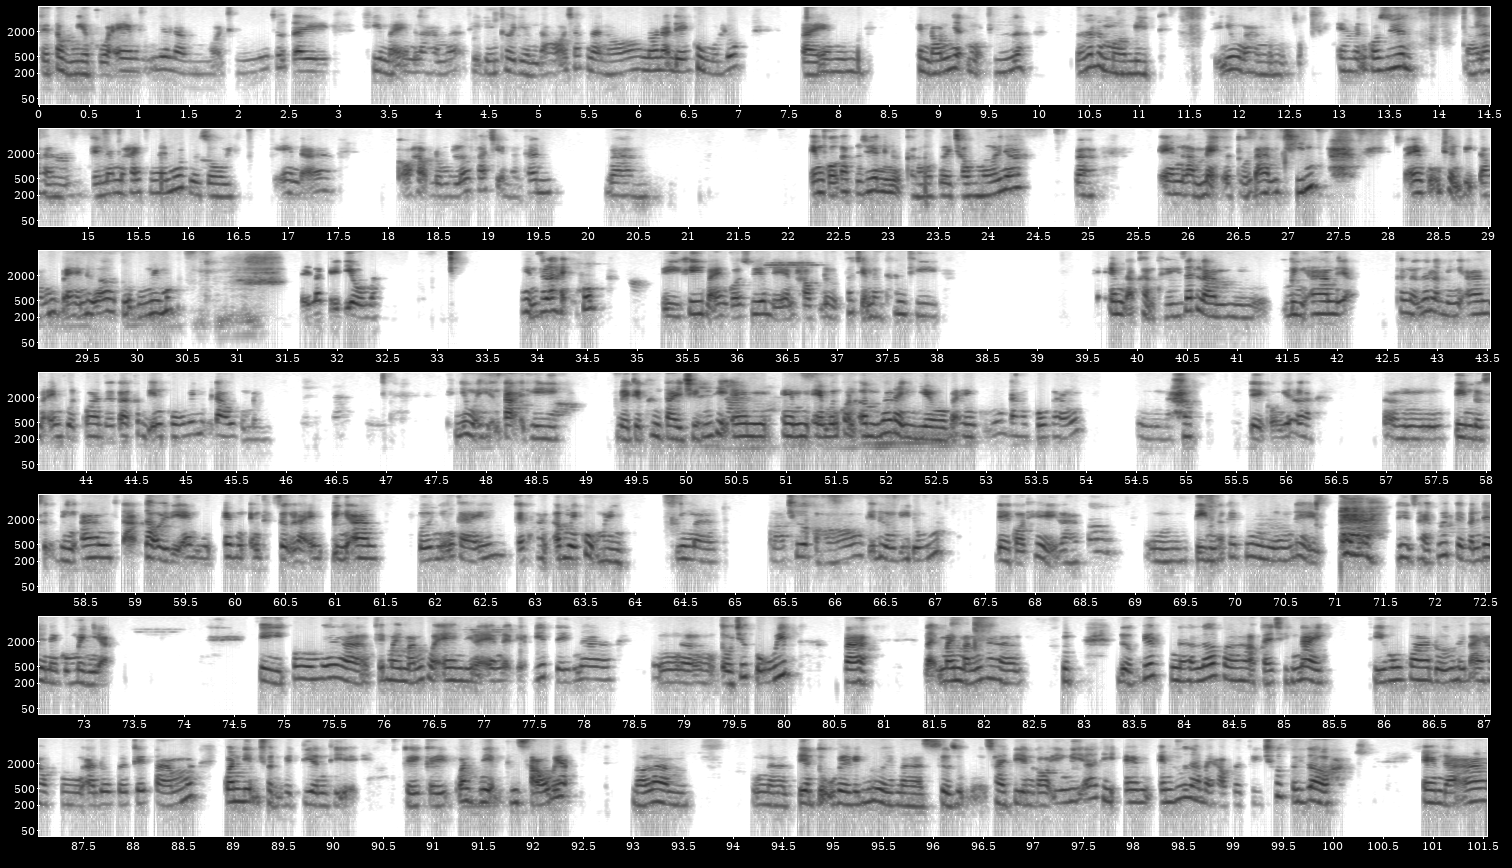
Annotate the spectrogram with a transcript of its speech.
cái tổng nghiệp của em cũng như là mọi thứ trước đây khi mà em làm á, thì đến thời điểm đó chắc là nó nó đã đến cùng một lúc và em em đón nhận mọi thứ nó rất là mờ mịt. Thế nhưng mà em vẫn có duyên. Đó là cái năm 2021 vừa rồi em đã có học được một lớp phát triển bản thân và em có gặp duyên được cả một người chồng mới nữa. Và em làm mẹ ở tuổi 39 em cũng chuẩn bị đón một bé nữa ở tuổi 41 đấy là cái điều mà em rất là hạnh phúc. Vì khi mà em có duyên để em học được phát triển bản thân thì em đã cảm thấy rất là bình an đấy ạ. Tức là rất là bình an mà em vượt qua tất cả các biến cố với nỗi đau của mình. Nhưng mà hiện tại thì về cái phần tài chính thì em em em vẫn còn âm rất là nhiều và em cũng đang cố gắng ừ, học. Để có nghĩa là um, tìm được sự bình an. Tạm thời thì em em em thực sự là em bình an với những cái cái khoản âm ấy của mình. Nhưng mà nó chưa có cái đường đi đúng để có thể là um, tìm ra cái phương hướng để để giải quyết cái vấn đề này của mình ạ thì không nghĩa là cái may mắn của em thì là em lại biết đến uh, tổ chức của WIT. Và lại may mắn là được biết à, lớp học tài chính này thì hôm qua đối với bài học à đối với cái tám quan niệm chuẩn về tiền thì cái cái quan niệm thứ sáu ấy nó là, là tiền tụ về cái người mà sử dụng xài tiền có ý nghĩa thì em em rút ra bài học là từ trước tới giờ. Em đã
